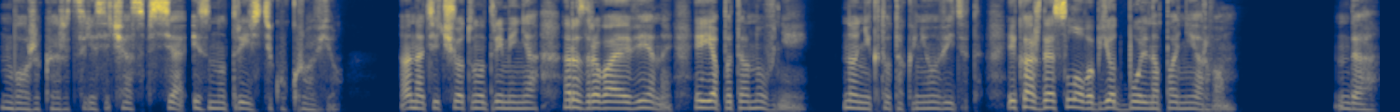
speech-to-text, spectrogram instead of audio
Боже, кажется, я сейчас вся изнутри истеку кровью. Она течет внутри меня, разрывая вены, и я потону в ней. Но никто так и не увидит, и каждое слово бьет больно по нервам. Да,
